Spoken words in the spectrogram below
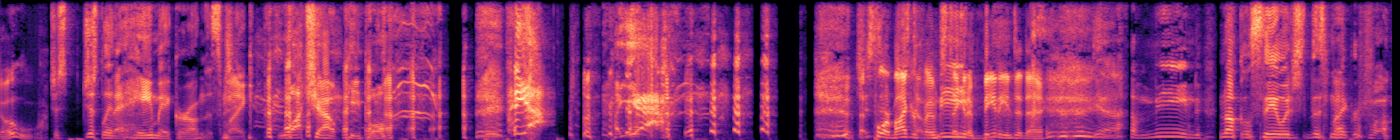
Oh, Just just laid a haymaker on this mic. Watch out, people. yeah. yeah. That Just- poor microphone's taking a beating today. Yeah, a mean knuckle sandwich this microphone.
